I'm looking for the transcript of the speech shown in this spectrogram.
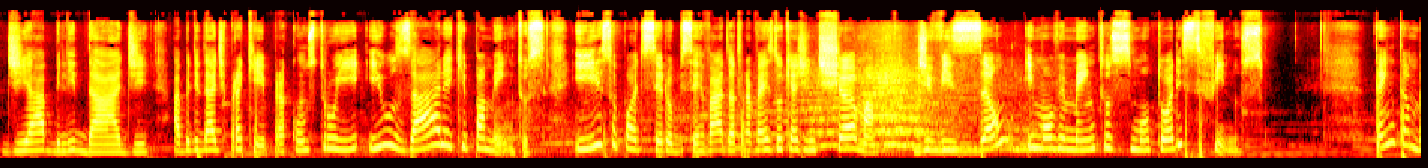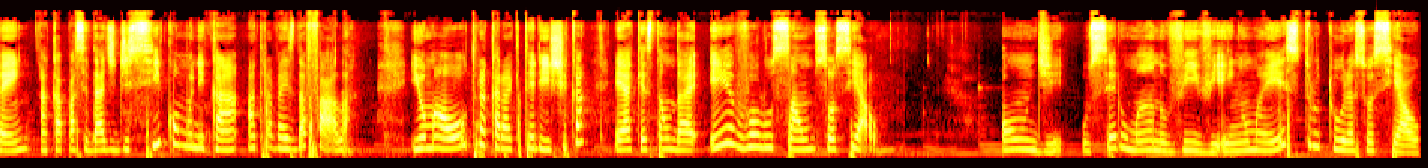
de habilidade. Habilidade para quê? Para construir e usar equipamentos. E isso pode ser observado através do que a gente chama de visão e movimentos motores finos. Tem também a capacidade de se comunicar através da fala. E uma outra característica é a questão da evolução social. Onde o ser humano vive em uma estrutura social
